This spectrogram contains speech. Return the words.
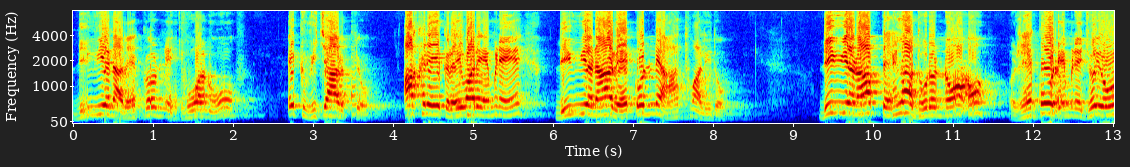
દિવ્યના રેકોર્ડને જોવાનો એક વિચાર થયો આખરે એક રવિવારે એમણે દિવ્યના રેકોર્ડને હાથમાં લીધો. દિવ્યના પહેલા ધોરણનો રેકોર્ડ એમણે જોયો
